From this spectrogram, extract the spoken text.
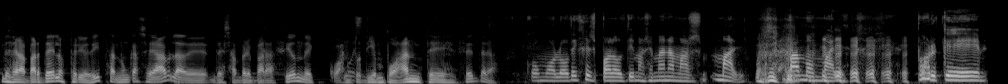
desde la parte de los periodistas, nunca se habla de, de esa preparación, de cuánto Pues- tiempo antes, etcétera. como lo dejes para la última semana más mal, vamos mal, porque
